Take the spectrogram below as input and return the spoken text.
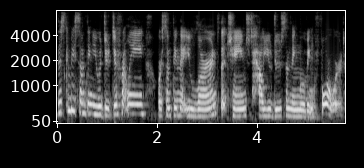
This can be something you would do differently or something that you learned that changed how you do something moving forward.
